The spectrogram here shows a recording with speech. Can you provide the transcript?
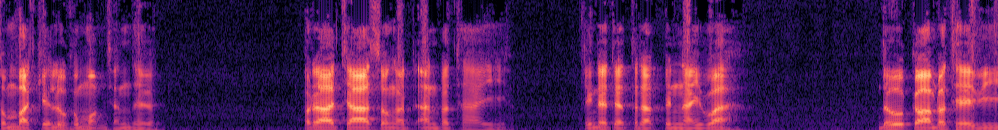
สมบัติแก่ลูกของหม่อมฉันเถิด พระราชาทรงอัดอั้นพระทัยจึงได้แต่ตรัสเป็นในว่า ดูก่อนพระเทวี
